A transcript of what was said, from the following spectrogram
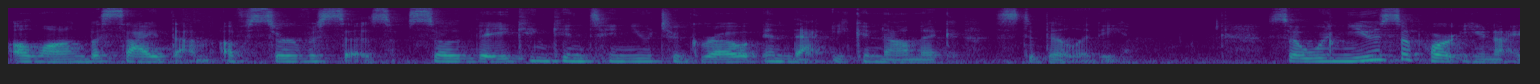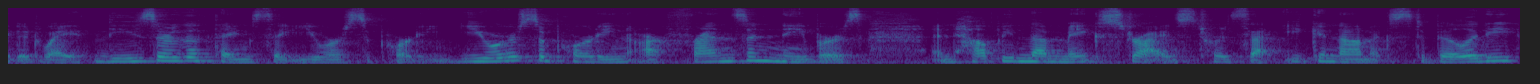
along beside them of services so they can continue to grow in that economic stability. So when you support United Way, these are the things that you are supporting. You are supporting our friends and neighbors and helping them make strides towards that economic stability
